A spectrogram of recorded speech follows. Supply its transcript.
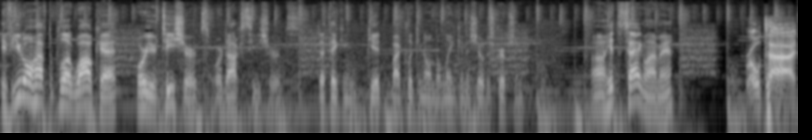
if you don't have to plug Wildcat or your t-shirts or Doc's t-shirts that they can get by clicking on the link in the show description, uh, hit the tagline, man. Roll Tide.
